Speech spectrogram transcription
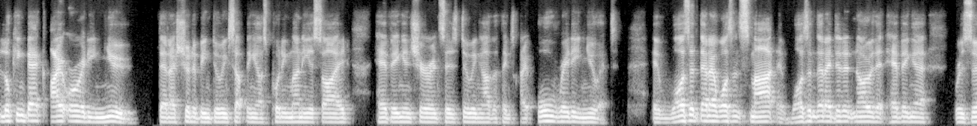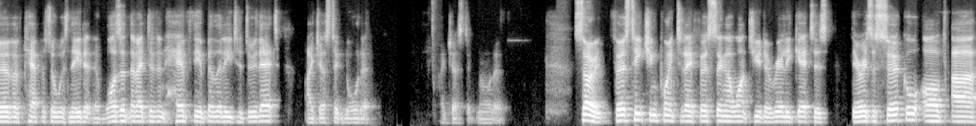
Looking back, I already knew that I should have been doing something else, putting money aside, having insurances, doing other things. I already knew it. It wasn't that I wasn't smart. It wasn't that I didn't know that having a reserve of capital was needed. It wasn't that I didn't have the ability to do that. I just ignored it. I just ignored it. So first teaching point today, first thing I want you to really get is there is a circle of uh,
